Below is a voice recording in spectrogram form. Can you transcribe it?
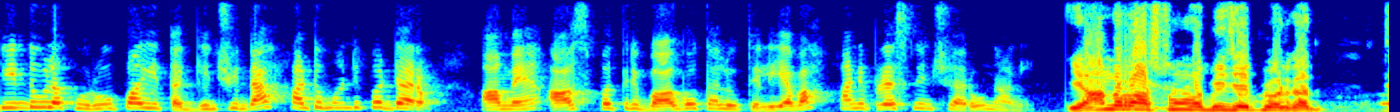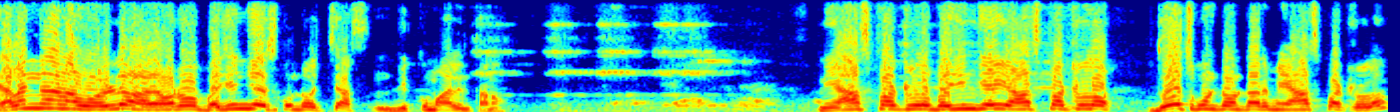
హిందువులకు రూపాయి తగ్గించిందా అంటూ మండిపడ్డారు. ఆమె ఆసుపత్రి బాగోతాలు తెలియవా అని ప్రశ్నించారు నాని. ఈ ఆంధ్ర రాష్ట్రంలో బీజేపీ వాళ్ళు కాదు తెలంగాణ వాళ్ళు ఎవరో భజన చేసుకుంటూ వచ్చేస్తుంది దిక్కుమాలినతనం. నీ హాస్పిటల్లో భజన చేయి హాస్పిటల్లో దోచుకుంటూ ఉంటారు మీ హాస్పిటల్లో.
